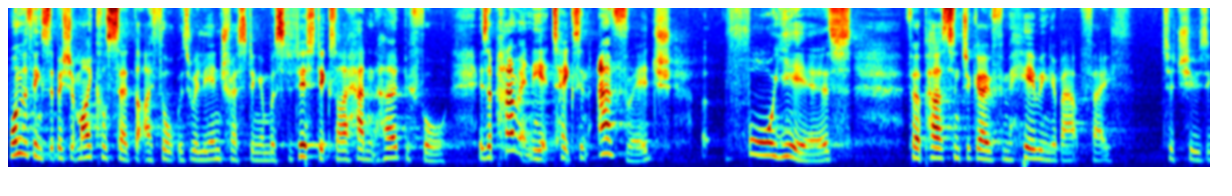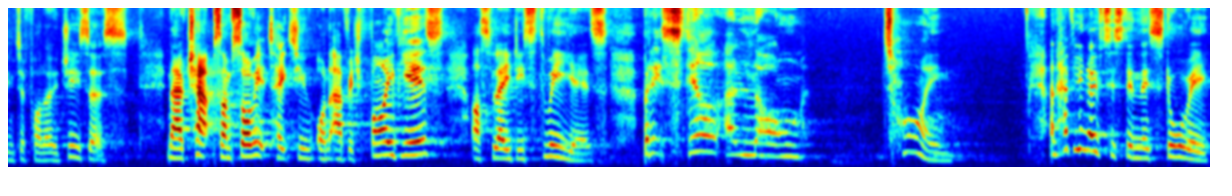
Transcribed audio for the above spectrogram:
One of the things that Bishop Michael said that I thought was really interesting and was statistics I hadn't heard before is apparently it takes an average four years for a person to go from hearing about faith to choosing to follow Jesus. Now, chaps, I'm sorry, it takes you on average five years, us ladies, three years. But it's still a long time. And have you noticed in this story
